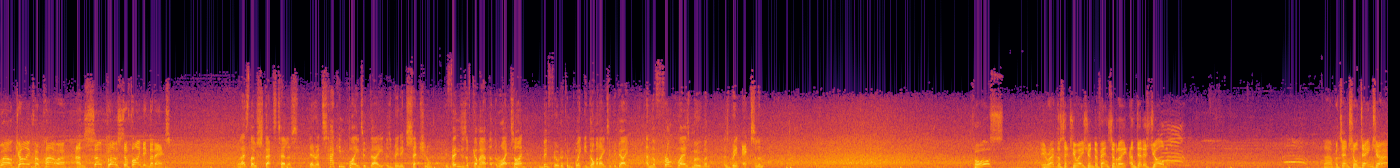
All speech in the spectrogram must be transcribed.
Well, going for power and so close to finding the net. Well, as those stats tell us, their attacking play today has been exceptional. Defenders have come out at the right time, the midfielder completely dominated the game, and the front player's movement has been excellent. Force. He read the situation defensively and did his job. Now potential danger.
